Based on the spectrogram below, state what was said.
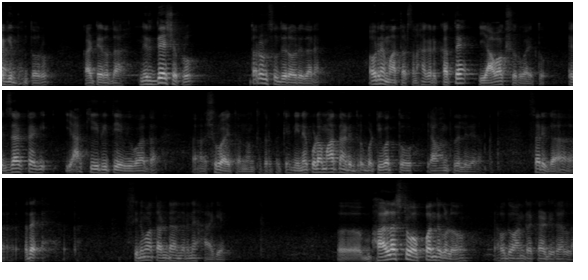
ಆಗಿದ್ದಂಥವರು, ಕಾಟೇರದ ನಿರ್ದೇಶಕರು, ತರುಣ್ ಸುಧೀರ್ ಅವರಿದ್ದಾರೆ. ಅವ್ರನ್ನೇ ಮಾತಾಡ್ಸೋಣ. ಹಾಗಾದರೆ ಕತೆ ಯಾವಾಗ ಶುರುವಾಯಿತು? ಎಕ್ಸಾಕ್ಟಾಗಿ ಯಾಕೆ ಈ ರೀತಿಯ ವಿವಾದ ಶುರುವಾಯಿತು ಅನ್ನೋಂಥದ್ರ ಬಗ್ಗೆ ನಿನ್ನೆ ಕೂಡ ಮಾತನಾಡಿದ್ರು ಬಟ್ ಇವತ್ತು ಯಾವ ಹಂತದಲ್ಲಿದೆ ಅಂತ ಸರ್ ಈಗ ಅದೇ ಸಿನಿಮಾ ತಂಡ ಅಂದ್ರೇ ಹಾಗೆ. ಬಹಳಷ್ಟು ಒಪ್ಪಂದಗಳು ಯಾವುದೋ ಆನ್ ರೆಕಾರ್ಡ್ ಇರಲ್ಲ.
